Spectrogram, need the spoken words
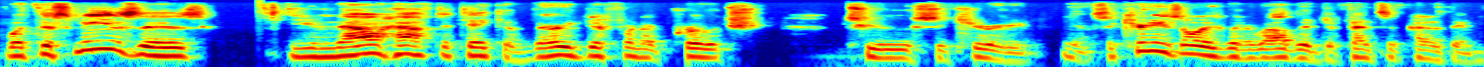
What this means is you now have to take a very different approach to security. You know, security has always been a rather defensive kind of thing.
